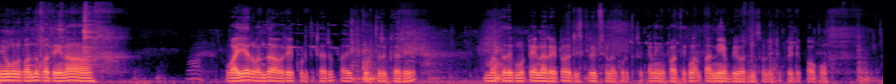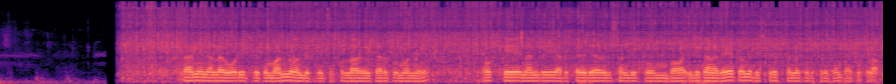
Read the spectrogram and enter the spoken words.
இவங்களுக்கு வந்து பார்த்திங்கன்னா ஒயர் வந்து அவரே கொடுத்துட்டாரு பைப் கொடுத்துருக்காரு. மற்றதுக்கு மட்டும் என்ன ரேட்டோ டிஸ்கிரிப்ஷனில் கொடுத்துருக்கேன். நீங்கள் பார்த்துக்கலாம் தண்ணி எப்படி வருதுன்னு சொல்லிட்டு போயிட்டு பார்ப்போம். தண்ணி நல்லா ஓடிட்டுருக்கு. மண் வந்துட்டுருக்கு ஃபுல்லாகவே கருப்பு மண். ஓகே நன்றி. அடுத்த வீடியோவில் சந்திப்போம். பா இதுக்கான ரேட் வந்து டிஸ்கிரிப்ஷனில் கொடுத்துருக்கேன். பார்த்துக்கலாம்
